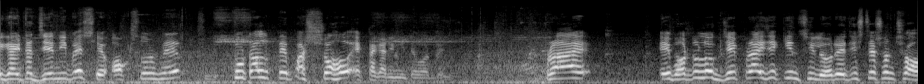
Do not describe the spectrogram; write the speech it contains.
এই গাড়িটা যে নিবে সে অকশনের টোটাল পেপার সহ একটা গাড়ি নিতে পারবে। প্রায় এই ভদ্রলোক যে প্রাইজে কিনছিল রেজিস্ট্রেশন সহ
